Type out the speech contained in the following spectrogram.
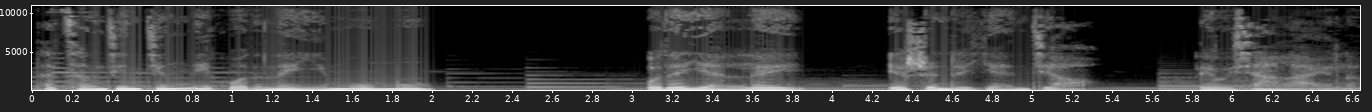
他曾经经历过的那一幕幕，我的眼泪也顺着眼角流下来了。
